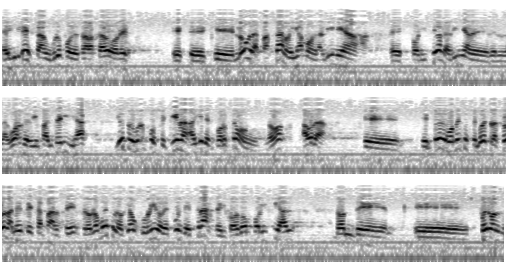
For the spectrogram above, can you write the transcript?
e ingresa un grupo de trabajadores este, que logra pasar, digamos, la línea eh, policial, la línea de, la Guardia de Infantería, y otro grupo se queda ahí en el portón, ¿no? Ahora, eh, en todo momento se muestra solamente esa parte, pero no muestra lo que ha ocurrido después detrás del cordón policial, donde eh, fueron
